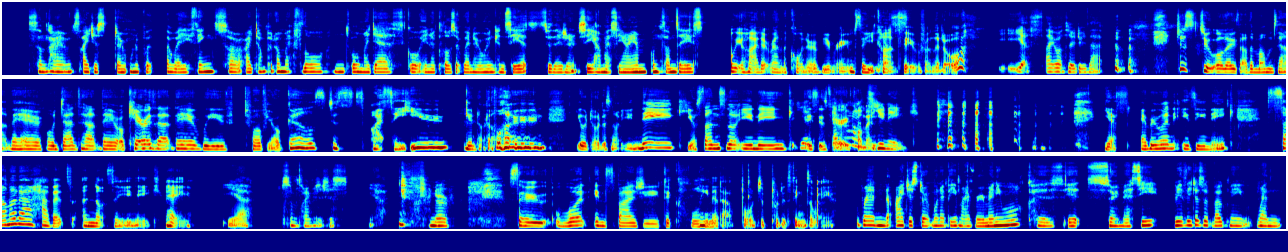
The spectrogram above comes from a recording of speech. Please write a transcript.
sometimes I just don't want to put away things. So I dump it on my floor and, or my desk or in a closet where no one can see it so they don't see how messy I am on some days. Or you hide it around the corner of your room so you can't Yes. see it from the door. Yes, I also do that. Just to all those other mums out there, or dads out there, or carers out there with 12 year old girls, just I see you. You're not alone. Your daughter's not unique. Your son's not unique. this is very common. Unique. Yes, everyone is unique. Some of our habits are not so unique. Hey, Yeah. Sometimes it's just, yeah. I don't know. so what inspires you to clean it up or to put things away? When I just don't want to be in my room anymore because it's so messy. Really doesn't bug me when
